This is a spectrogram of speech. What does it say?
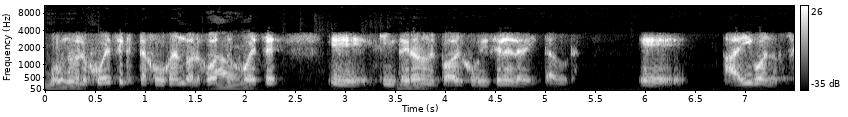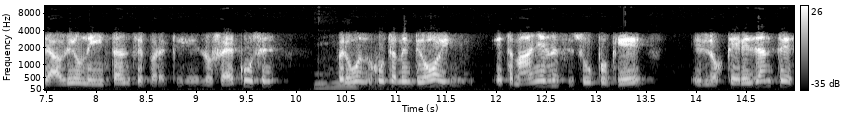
uno de los jueces que está juzgando a los otros Ah, jueces eh, que integraron el Poder Judicial en la dictadura. Eh, ahí, bueno, se abrió una instancia para que los recusen, Ujú. pero bueno, justamente hoy, esta mañana, se supo que eh, los querellantes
